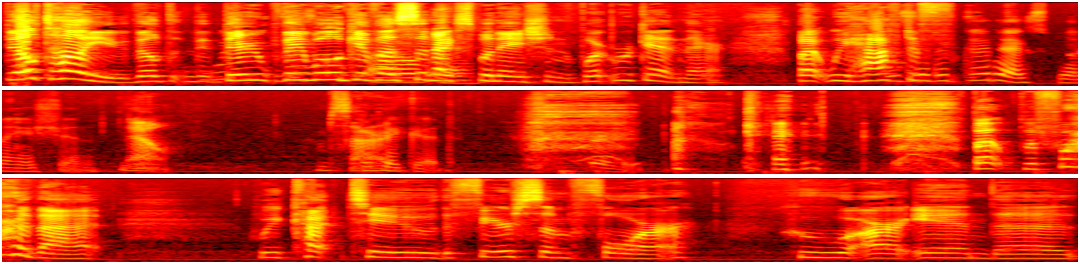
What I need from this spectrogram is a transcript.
they'll tell you they'll they, they will give us Oh, an explanation but we're getting there but we have Is to it a good explanation? no i'm Okay, sorry good. Okay. But before that, we cut to the fearsome four who are in the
